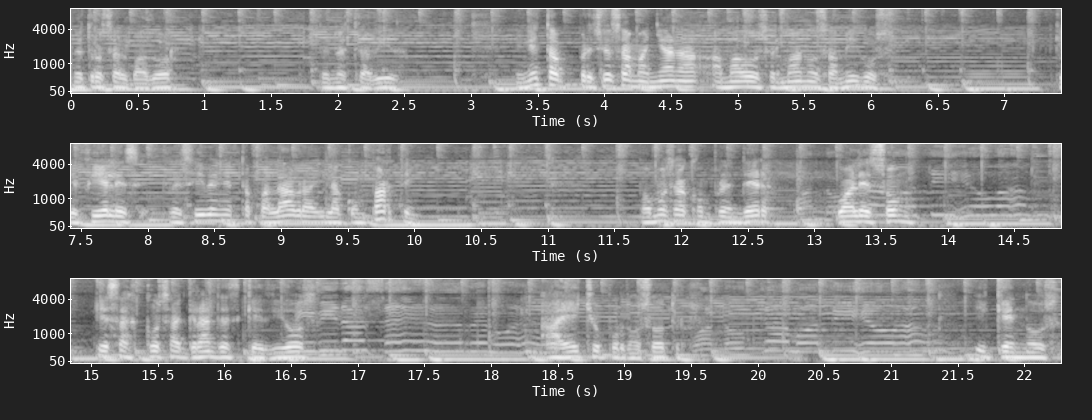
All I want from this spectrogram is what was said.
nuestro Salvador de nuestra vida. En esta preciosa mañana, amados hermanos, amigos, que fieles reciben esta palabra y la comparten, vamos a comprender cuáles son esas cosas grandes que Dios ha hecho por nosotros y que nos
